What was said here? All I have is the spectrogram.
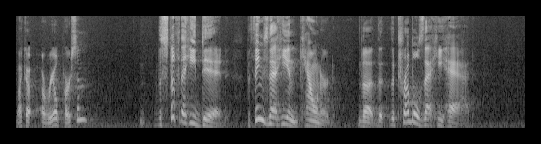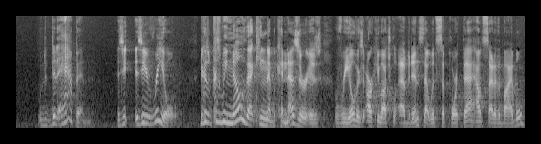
like a, a real person? The stuff that he did, the things that he encountered, the, the, the troubles that he had, did it happen? Is he, is he real? Because, because we know that King Nebuchadnezzar is real. There's archaeological evidence that would support that outside of the Bible.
